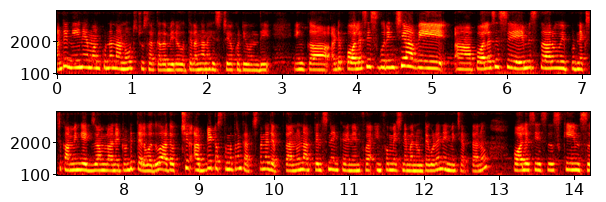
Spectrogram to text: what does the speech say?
అంటే నేనేమనుకున్నా నా నోట్స్ చూసారు కదా మీరు తెలంగాణ హిస్టరీ ఒకటి ఉంది. ఇంకా అంటే పాలసీస్ గురించి అవి పాలసీస్ ఏమి ఇస్తారు ఇప్పుడు నెక్స్ట్ కమింగ్ ఎగ్జామ్లో అనేటువంటి తెలియదు అది వచ్చిన అప్డేట్ వస్తే మాత్రం ఖచ్చితంగా చెప్తాను. నాకు తెలిసిన ఇంకా ఇన్ఫ ఇన్ఫర్మేషన్ ఏమైనా ఉంటే కూడా నేను మీకు చెప్తాను. పాలసీస్ స్కీమ్స్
